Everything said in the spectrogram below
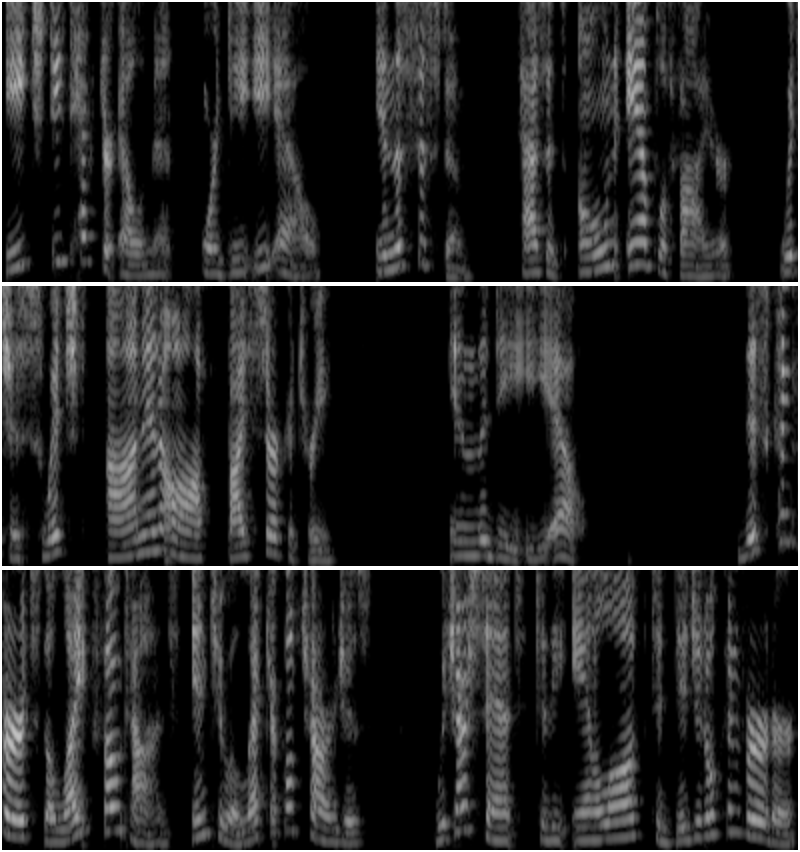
Each detector element, or DEL, in the system has its own amplifier which is switched on and off by circuitry in the DEL. This converts the light photons into electrical charges which are sent to the analog to digital converter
